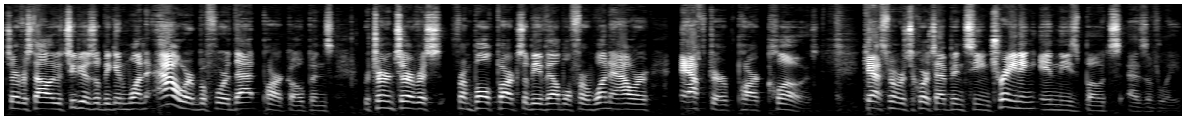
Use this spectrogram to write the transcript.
Service to Hollywood Studios will begin one hour before that park opens. Return service from both parks will be available for one hour after park close. Cast members, of course, have been seen training in these boats as of late.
